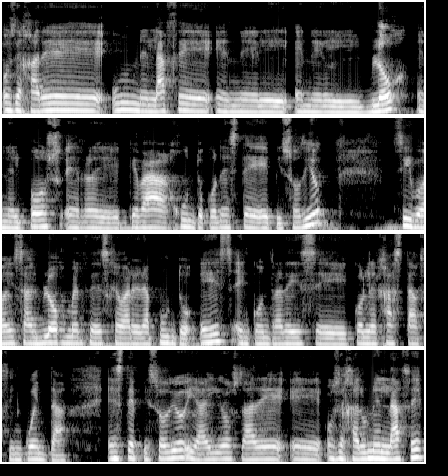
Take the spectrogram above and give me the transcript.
os dejaré un enlace en el, en el blog, en el post que va junto con este episodio. Si vais al blog mercedesgebarrera.es encontraréis eh, con el hashtag 50 este episodio y ahí os daré, eh, os dejaré un enlace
